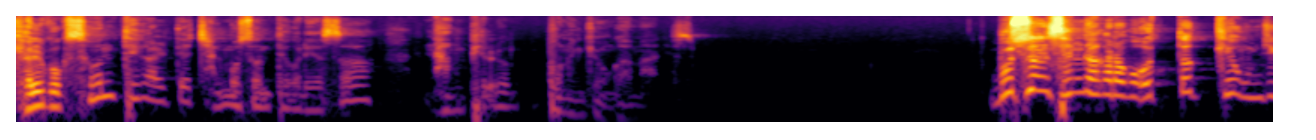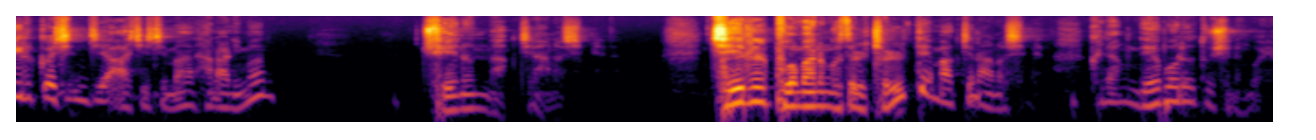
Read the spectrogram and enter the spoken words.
결국 선택할 때 잘못 선택을 해서 낭패를 보는 경우가 많이 있습니다. 무슨 생각을 하고 어떻게 움직일 것인지 아시지만 하나님은 죄는 막지 않으십니다 죄를 범하는 것을 절대 막지는 않으십니다. 그냥 내버려 두시는 거예요.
